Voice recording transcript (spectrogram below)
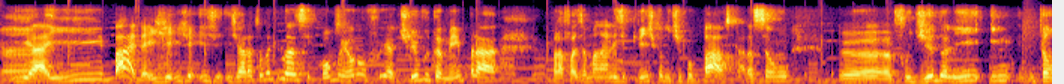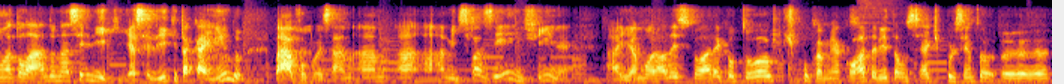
Ah. E aí, bah, daí gera todo aquele lance. Como eu não fui ativo também para fazer uma análise crítica do tipo, pá, os caras são uh, fudido ali e estão atolado na Selic. E a Selic está caindo, ah, vou começar a, a, a, me desfazer, enfim, né? Aí a moral da história é que eu tô, tipo, com a minha cota ali tá uns 7% uh,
